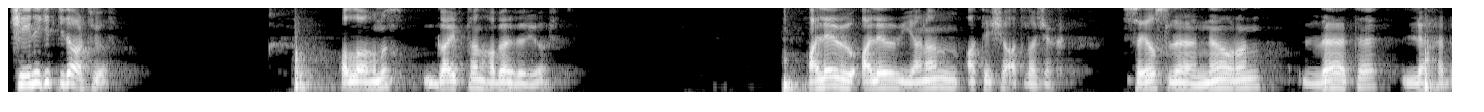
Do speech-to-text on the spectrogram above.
Çiğni gitgide artıyor. Allah'ımız gayipten haber veriyor. Alev alev yanan ateşe atılacak. Seyasle naran zâte leheb.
